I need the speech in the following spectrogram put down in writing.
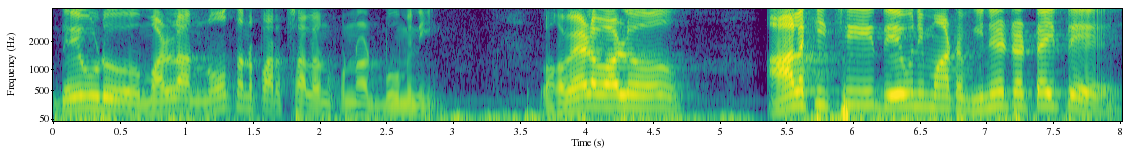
దేవుడు మళ్ళా నూతన పరచాలనుకున్నాడు భూమిని. ఒకవేళ వాళ్ళు ఆలకిచ్చి దేవుని మాట వినేటట్టయితే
